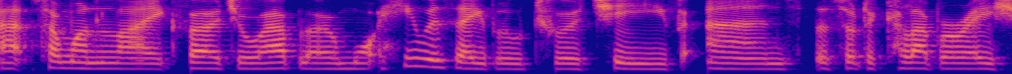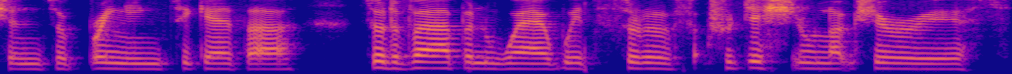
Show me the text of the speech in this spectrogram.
at someone like Virgil Abloh and what he was able to achieve and the sort of collaborations of bringing together sort of urban wear with sort of traditional luxurious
